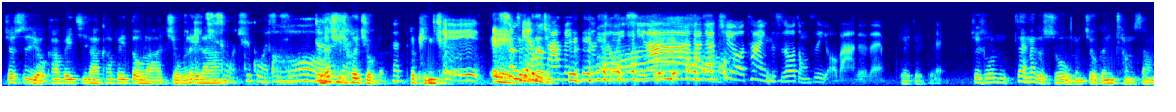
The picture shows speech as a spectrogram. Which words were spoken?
就是有咖啡机啦、咖啡豆啦、酒类啦，诶其实我去过，其实哦。我在去喝酒的对，喝品酒。诶哎顺便喝咖啡跟酒一起啦，大家去 time 的时候总是有吧，对不对？对对对。对，所以说在那个时候我们就跟厂商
